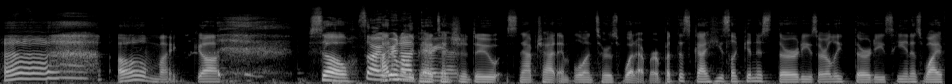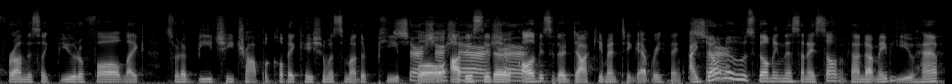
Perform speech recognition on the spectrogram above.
oh my god. So Sorry, I we're don't really not pay there attention to Snapchat influencers, whatever. But this guy, he's like in his 30s, early 30s. He and his wife are on this like beautiful, like sort of beachy tropical vacation with some other people. sure, obviously, sure, they're sure. obviously they're documenting everything. I don't know who's filming this, and I still haven't found out. Maybe you have.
